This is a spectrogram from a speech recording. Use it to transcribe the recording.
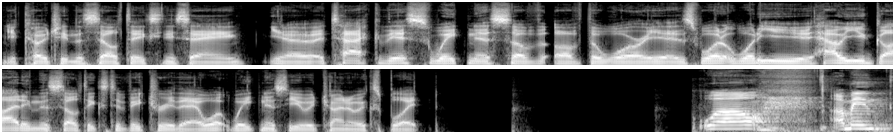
you're coaching the Celtics and you're saying, you know, attack this weakness of of the Warriors. What what are you how are you guiding the Celtics to victory there? What weakness are you trying to exploit? Well, I mean,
